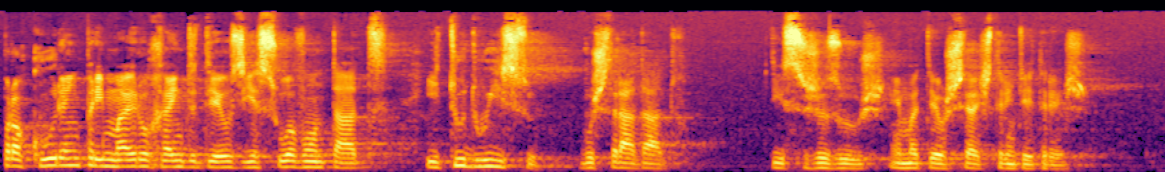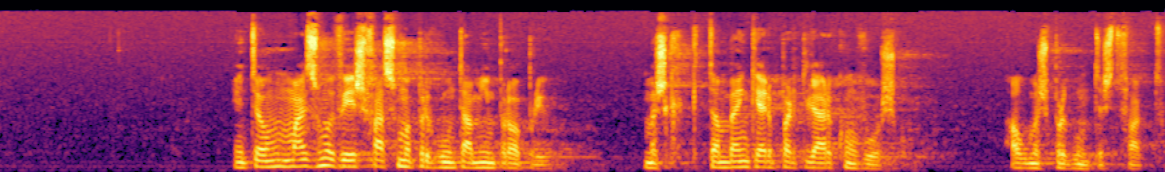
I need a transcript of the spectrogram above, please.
Procurem primeiro o reino de Deus e a sua vontade, e tudo isso vos será dado, disse Jesus em Mateus 6,33. Então, mais uma vez, faço uma pergunta a mim próprio: mas que também quero partilhar convosco algumas perguntas, de facto.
